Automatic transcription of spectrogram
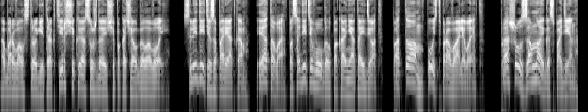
оборвал строгий трактирщик и осуждающе покачал головой. «Следите за порядком. Этого посадите в угол, пока не отойдет. Потом пусть проваливает. Прошу за мной, господин».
